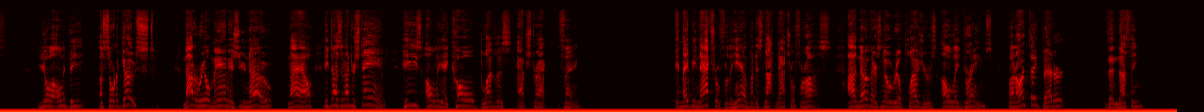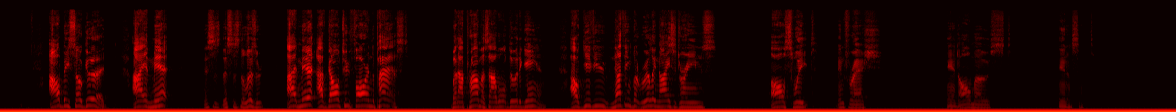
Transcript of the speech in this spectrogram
You'll only be a sort of ghost. Not a real man, as you know now. He doesn't understand. He's only a cold, bloodless, abstract thing. It may be natural for him, but it's not natural for us. I know there's no real pleasures, only dreams. But aren't they better than nothing? I'll be so good. I admit, this is, this is the lizard. I admit I've gone too far in the past, but I promise I won't do it again. I'll give you nothing but really nice dreams, all sweet and fresh and almost innocent.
